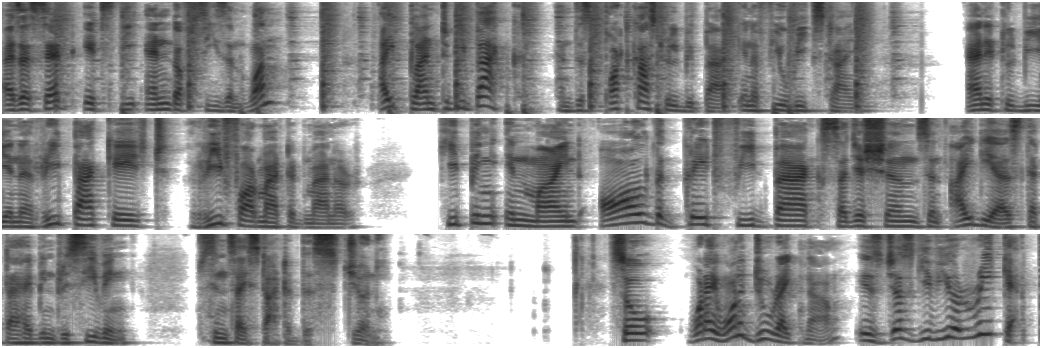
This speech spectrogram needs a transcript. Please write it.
As I said, it's the end of season one. I plan to be back, and this podcast will be back in a few weeks' time. And it will be in a repackaged, reformatted manner, keeping in mind all the great feedback, suggestions, and ideas that I have been receiving since I started this journey. So, what I want to do right now is just give you a recap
